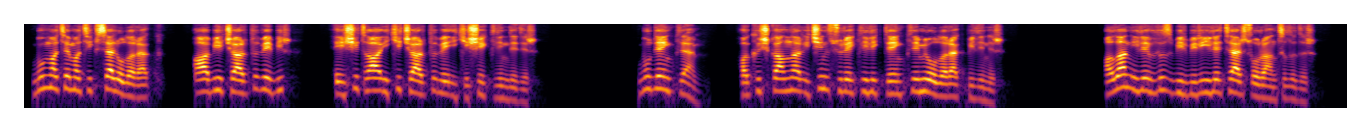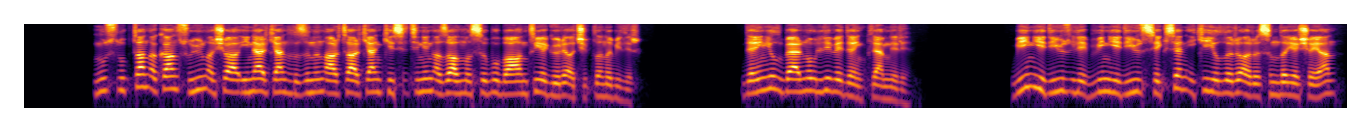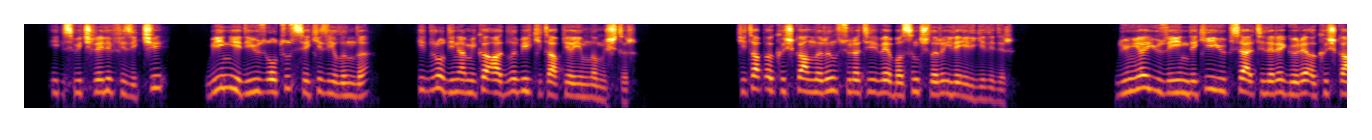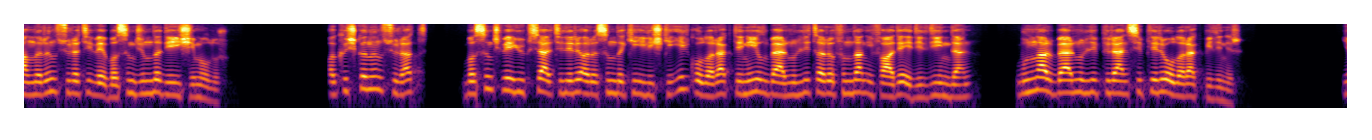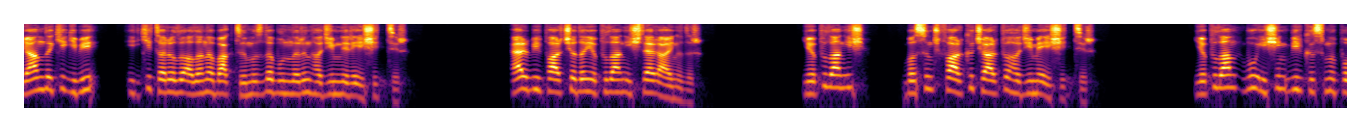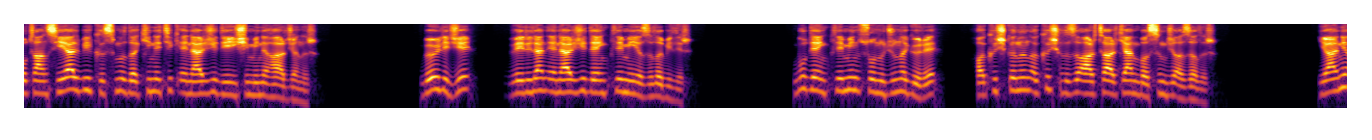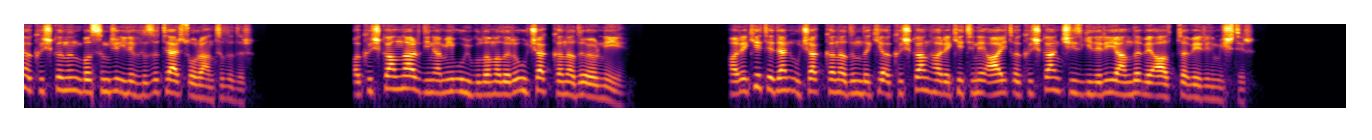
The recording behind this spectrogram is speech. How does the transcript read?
Bu matematiksel olarak, A1 çarpı V1, eşit A2 çarpı V2 şeklindedir. Bu denklem, akışkanlar için süreklilik denklemi olarak bilinir. Alan ile hız birbiriyle ters orantılıdır. Musluktan akan suyun aşağı inerken hızının artarken kesitinin azalması bu bağıntıya göre açıklanabilir. Daniel Bernoulli ve denklemleri 1700 ile 1782 yılları arasında yaşayan, İsviçreli fizikçi, 1738 yılında, Hidrodinamika adlı bir kitap yayımlamıştır. Kitap akışkanların sürati ve basınçları ile ilgilidir. Dünya yüzeyindeki yükseltilere göre akışkanların sürati ve basıncında değişim olur. Akışkanın sürat, basınç ve yükseltileri arasındaki ilişki ilk olarak Daniel Bernoulli tarafından ifade edildiğinden, bunlar Bernoulli prensipleri olarak bilinir. Yandaki gibi, iki taralı alana baktığımızda bunların hacimleri eşittir. Her bir parçada yapılan işler aynıdır. Yapılan iş, basınç farkı çarpı hacime eşittir. Yapılan bu işin bir kısmı potansiyel bir kısmı da kinetik enerji değişimine harcanır. Böylece, verilen enerji denklemi yazılabilir. Bu denklemin sonucuna göre, akışkanın akış hızı artarken basıncı azalır. Yani akışkanın basıncı ile hızı ters orantılıdır. Akışkanlar dinamiği uygulamaları uçak kanadı örneği. Hareket eden uçak kanadındaki akışkan hareketine ait akışkan çizgileri yanda ve altta verilmiştir.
